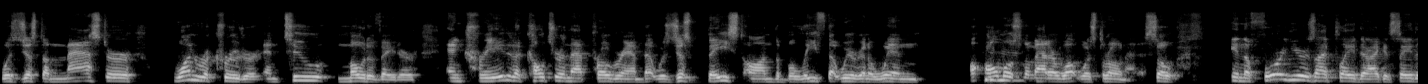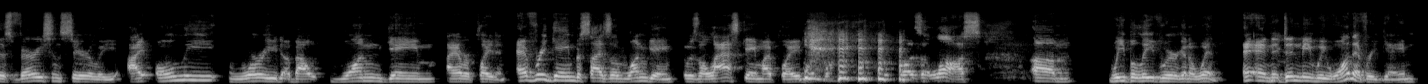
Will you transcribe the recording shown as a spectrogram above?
was just a master one recruiter and two motivator and created a culture in that program that was just based on the belief that we were going to win almost no matter what was thrown at us. So in the four years I played there, I can say this very sincerely. I only worried about one game I ever played in. Every game besides the one game, it was the last game I played, it was a loss. Um, we believed we were going to win. And it didn't mean we won every game,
